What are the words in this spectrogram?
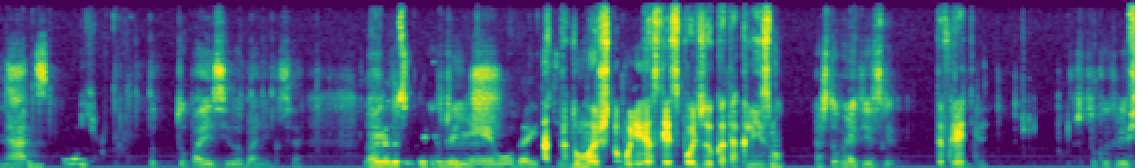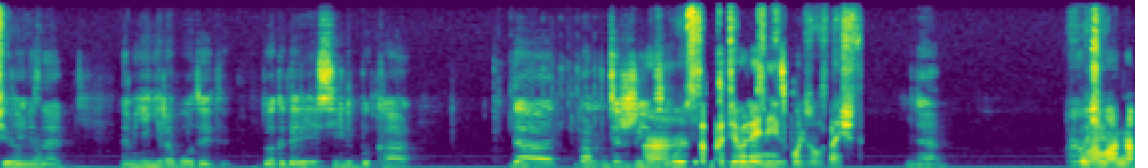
На. Вот тупая сила меня Ладно, ух ты. Как ты думаешь, что будет, если использую катаклизм? А что будет, если... Ты в креативе? Что такое креатив, я не знаю. На меня не работает. Благодаря силе быка. Да, вам, держите. А, сопротивление использовал, значит. Да. Ну, ладно,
